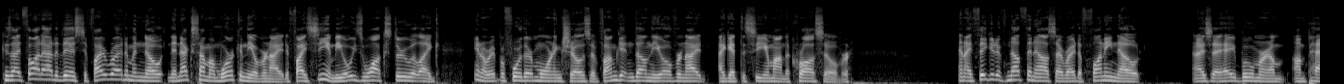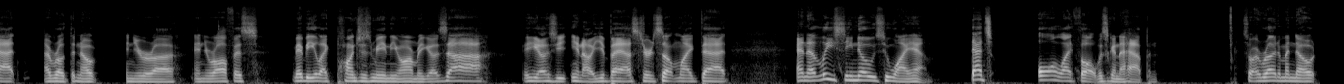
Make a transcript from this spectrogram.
because I thought out of this, if I write him a note, the next time I'm working the overnight, if I see him, he always walks through it like, you know, right before their morning shows. If I'm getting done the overnight, I get to see him on the crossover. And I figured if nothing else, I write a funny note and I say, hey, Boomer, I'm, I'm Pat. I wrote the note in your, uh, in your office. Maybe he like punches me in the arm. He goes, ah, he goes, you, you know, you bastard, something like that. And at least he knows who I am. That's all I thought was going to happen. So I wrote him a note,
